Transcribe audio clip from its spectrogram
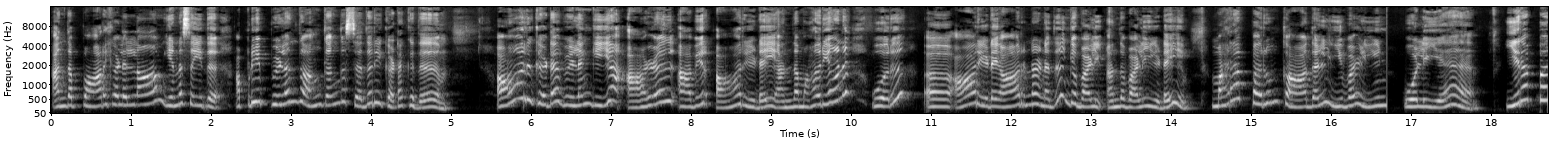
அந்த பாறைகள் எல்லாம் என்ன செய்யுது அப்படியே பிளந்து அங்கங்க செதறி கிடக்குது. ஆறு கட விளங்கிய அழல் அவிர் ஆறிடை. அந்த மாதிரியான ஒரு ஆறிடை. ஆறு இடை ஆறுனா என்னது? இங்கே வழி. அந்த வழியிடை. மரப்பரும் காதல் இவள் ஈன் ஒளிய இறப்ப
